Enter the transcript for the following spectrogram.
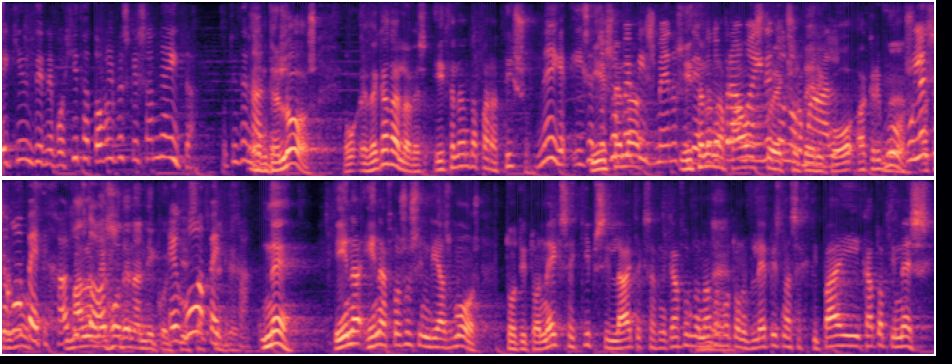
εκείνη την εποχή θα το έβλεπες και σαν μια ήττα. Ότι δεν άντεξα. Εντελώς. δεν κατάλαβες. Ήθελα να τα παρατήσω. Ναι, γιατί είσαι τόσο πεπισμένος ότι ήθελα αυτό το να πράγμα πάω είναι στο το εξωτερικό. normal. Ακριβώς. Που λες, εγώ απέτυχα. Όχι Μάλλον αυτός. εγώ δεν ανήκω εκεί, Εγώ σε αυτή απέτυχα. Ναι, είναι, είναι αυτός ο συνδυασμός. Το ότι τον έχεις εκεί ψηλά και ξαφνικά αυτόν Ναι. τον άνθρωπο τον βλέπεις να σε χτυπάει κάτω από τη μέση.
